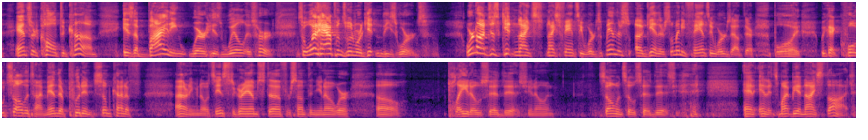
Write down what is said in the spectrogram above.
answered call to come is abiding where his will is heard. So, what happens when we're getting these words? We're not just getting nice, nice fancy words. Man, there's again, there's so many fancy words out there. Boy, we got quotes all the time. Man, they're put in some kind of I don't even know, it's Instagram stuff or something, you know, where, oh, Plato said this, you know, and so and so said this. and, and it might be a nice thought,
